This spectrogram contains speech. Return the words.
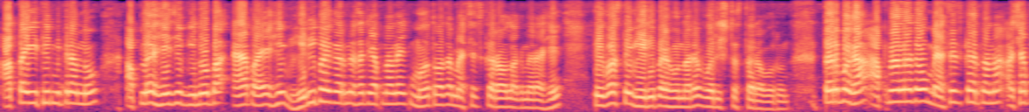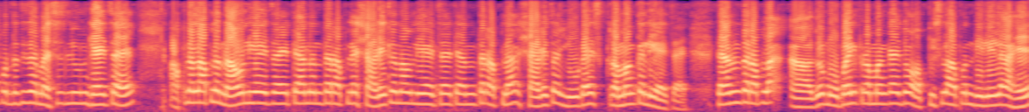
आता इथे मित्रांनो आपलं हे जे विनोबा ॲप आहे हे व्हेरीफाय करण्यासाठी आपल्याला एक महत्त्वाचा मेसेज करावा लागणार आहे. तेव्हाच ते व्हेरीफाय होणार आहे वरिष्ठ स्तरावरून. तर बघा आपल्याला तो मेसेज करताना अशा पद्धतीचा मेसेज लिहून घ्यायचा आहे. आपल्याला आपलं नाव लिहायचं आहे त्यानंतर आपल्या शाळेचं नाव लिहायचं आहे त्यानंतर आपला शाळेचा युडाईस क्रमांक लिहायचा आहे. त्यानंतर आपला जो मोबाईल क्रमांक आहे जो ऑफिसला आपण दिलेला आहे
